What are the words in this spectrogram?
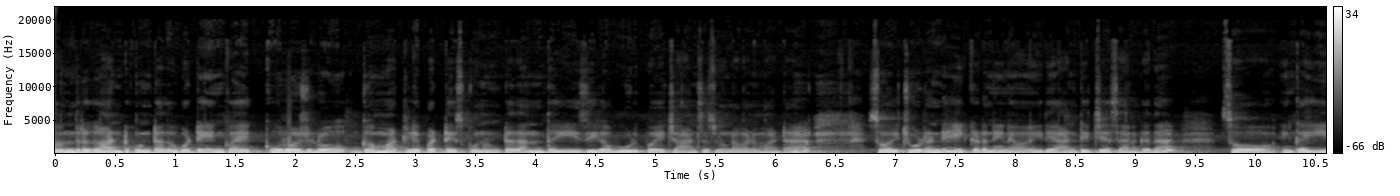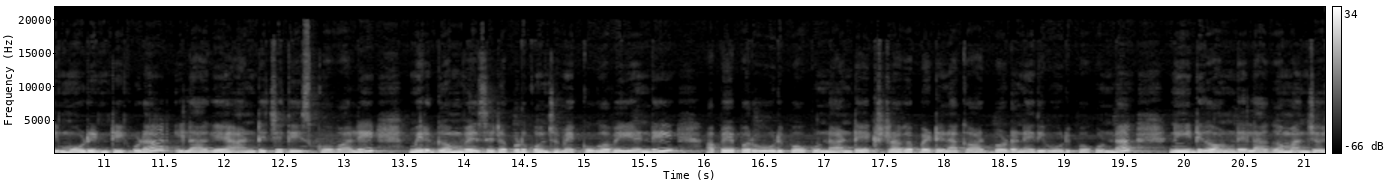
తొందరగా అంటుకుంటుంది ఒకటి ఇంకా ఎక్కువ రోజులు గమ్ అట్లే పట్టేసుకొని ఉంటుంది. అంత ఈజీగా ఊడిపోయే ఛాన్సెస్ ఉండవన్నమాట. సో చూడండి ఇక్కడ నేను ఇది అంటించేసాను కదా. సో ఇంకా ఈ మూడింటి కూడా ఇలాగే అంటించి తీసుకోవాలి. మీరు గమ్ వేసేటప్పుడు కొంచెం ఎక్కువగా వేయండి. ఆ పేపర్ ఊడిపోకుండా అంటే ఎక్స్ట్రాగా పెట్టిన కార్డ్బోర్డ్ అనేది ఊడిపోకుండా నీట్గా ఉండేలాగా మంచిగా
